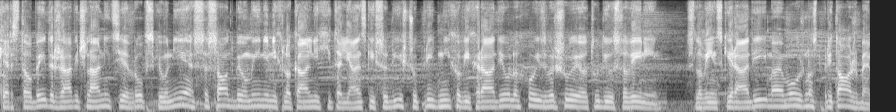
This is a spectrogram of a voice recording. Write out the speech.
Ker sta obe državi članici Evropske unije, se sodbe omenjenih lokalnih italijanskih sodišč v prid njihovih radijev lahko izvršujejo tudi v Sloveniji. Slovenski radiji imajo možnost pritožbe,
